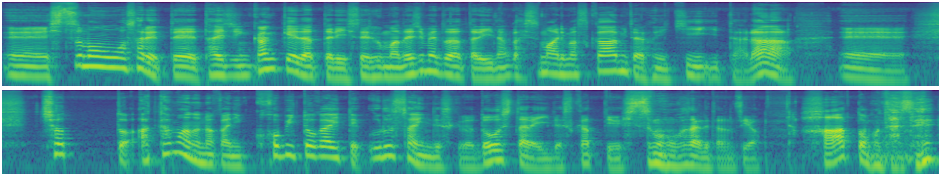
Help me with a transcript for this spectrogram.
えー、質問をされて対人関係だったりセルフマネジメントだったり何か質問ありますか？みたいなふうに聞いたら、えー、ちょっと頭の中に小人がいてうるさいんですけどどうしたらいいですか？っていう質問をされたんですよ。は？あと思ったんですね。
